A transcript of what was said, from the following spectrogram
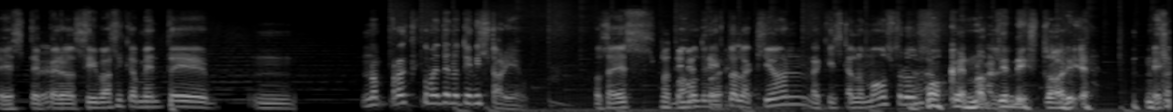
Este, Sí. pero sí, básicamente. mm, No, prácticamente no tiene historia. O sea, es No vamos directo a la acción, aquí están los monstruos. Como que no tiene historia. Es,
